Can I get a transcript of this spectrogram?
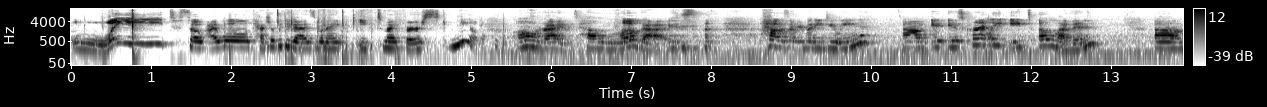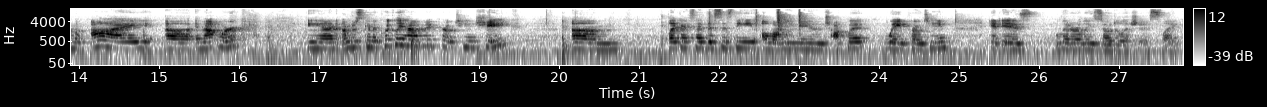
late. So I will catch up with you guys when I eat my first meal. All right, hello guys. How's everybody doing? Um, it is currently 8.11. Um, I uh, am at work and I'm just gonna quickly have my protein shake. Um, like I said, this is the Alani Nu chocolate whey protein. It is literally so delicious. Like,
